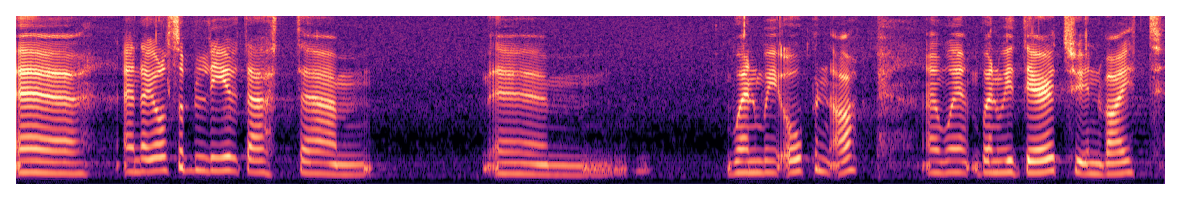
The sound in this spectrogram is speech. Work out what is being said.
Uh, and I also believe that um, um, when we open up and when, when we dare to invite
